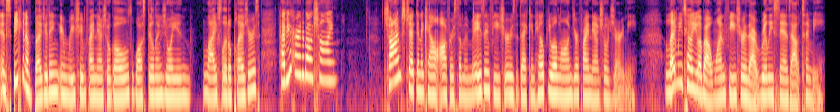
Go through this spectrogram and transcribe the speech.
And speaking of budgeting and reaching financial goals while still enjoying life's little pleasures, have you heard about Chime? Chime's checking account offers some amazing features that can help you along your financial journey. Let me tell you about one feature that really stands out to me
